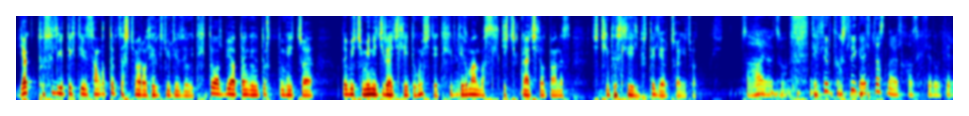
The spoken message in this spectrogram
Яг төсөл гэдэг тийм сонгодог зарчмаар бол хэрэгжүүлж үзөө. Гэхдээ бол би одоо ингээд өдөр тутам хийж байгаа одоо би чи менежер ажил хийдэг хүн шүү дээ. Тэгэхээр тэр маань бас жижигхэн ажлууд манаас жижигхэн төслийн хэлбэртэй л явж байгаа гэж боддог шүү дээ. За яг зөв. Тэгэхээр төслийг аль талаас нь ойлгохоос эхлээд бүгдээр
